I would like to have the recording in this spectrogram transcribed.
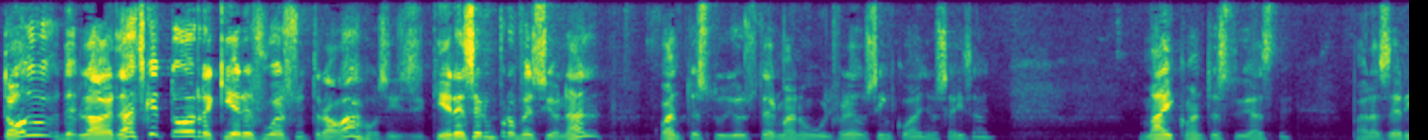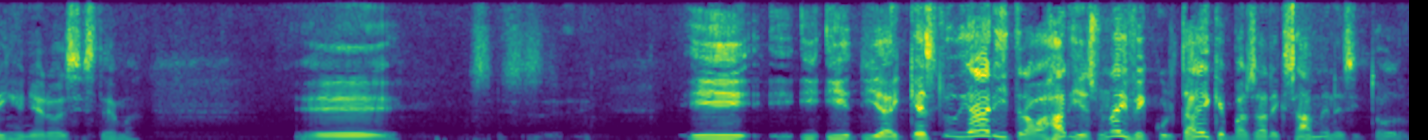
Todo, la verdad es que todo requiere esfuerzo y trabajo. Si, si quiere ser un profesional, ¿cuánto estudió usted, hermano Wilfredo? ¿Cinco años, seis años? Mike, ¿cuánto estudiaste para ser ingeniero de sistemas? Eh, y, hay que estudiar y trabajar y es una dificultad, hay que pasar exámenes y todo.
